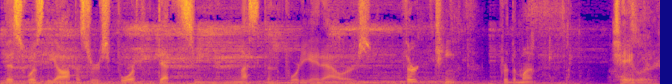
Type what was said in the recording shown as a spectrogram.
This was the officer's fourth death scene in less than 48 hours, 13th for the month. Taylor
